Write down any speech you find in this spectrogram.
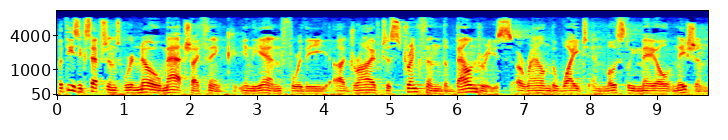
But these exceptions were no match, I think, in the end, for the uh, drive to strengthen the boundaries around the white and mostly male nation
